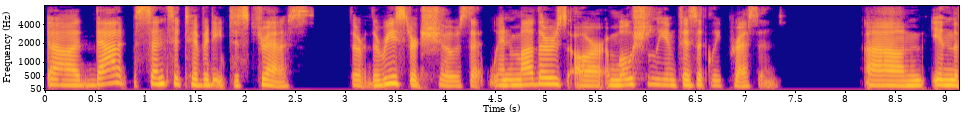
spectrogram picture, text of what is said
uh, that sensitivity to stress, the, the research shows that when mothers are emotionally and physically present um, in the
